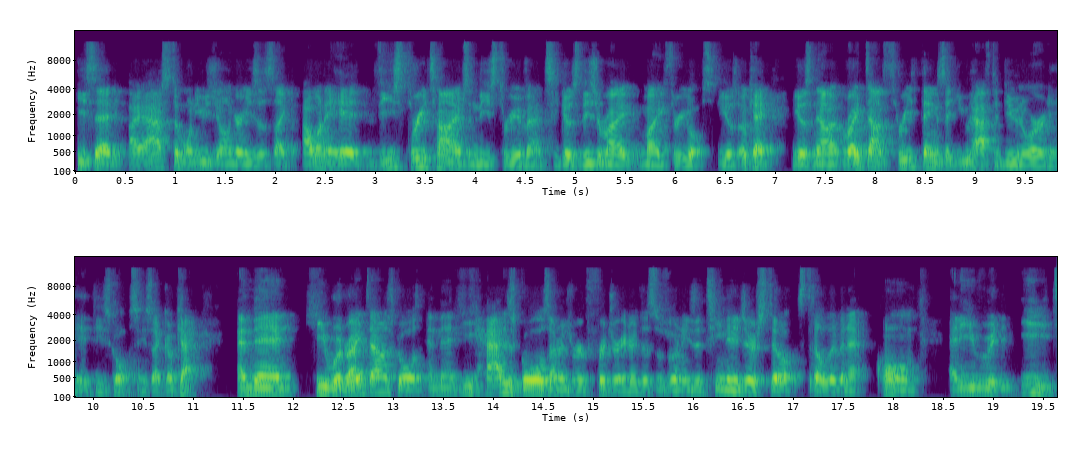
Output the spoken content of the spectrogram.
he said, I asked him when he was younger, he's just like, I want to hit these three times in these three events. He goes, These are my my three goals. He goes, Okay. He goes, Now write down three things that you have to do in order to hit these goals. And he's like, Okay. And then he would write down his goals, and then he had his goals on his refrigerator. This was when he's a teenager, still still living at home, and he would eat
